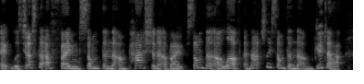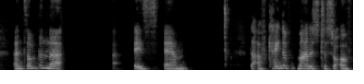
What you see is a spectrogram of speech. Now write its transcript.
It was just that I found something that I'm passionate about, something I love, and actually something that I'm good at, and something that is um that I've kind of managed to sort of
